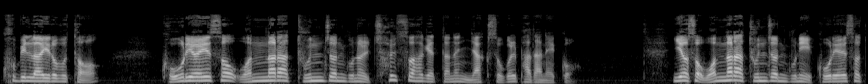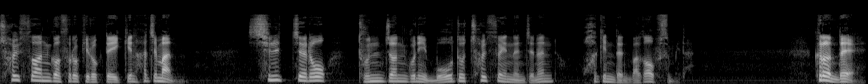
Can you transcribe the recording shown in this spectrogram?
쿠빌라이로부터 고려에서 원나라 둔전군을 철수하겠다는 약속을 받아냈고 이어서 원나라 둔전군이 고려에서 철수한 것으로 기록되어 있긴 하지만 실제로 둔전군이 모두 철수했는지는 확인된 바가 없습니다. 그런데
